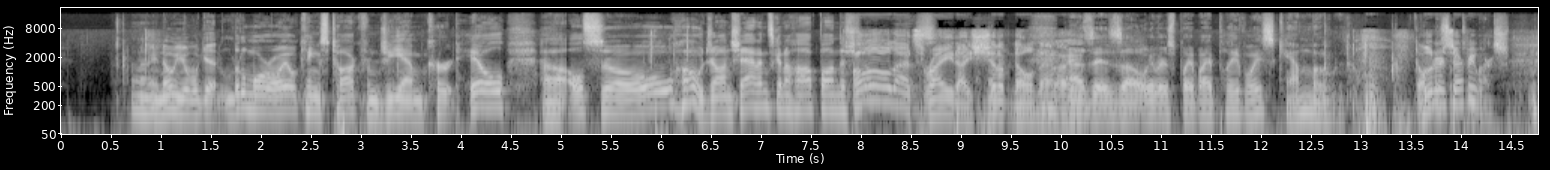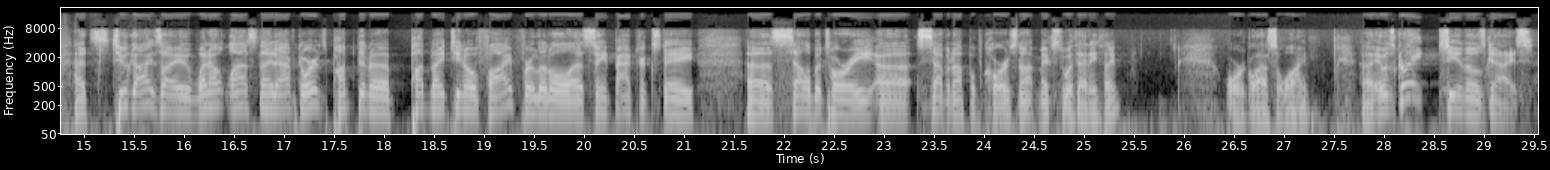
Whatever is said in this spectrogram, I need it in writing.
I know you will get a little more Oil Kings talk from GM Kirt Hill. Uh, also, oh, John Shannon's going to hop on the show. Oh, that's as, right. I should have known that. As is uh, Oilers play-by-play voice Cam Moon. Don't Mooners everywhere. that's two guys. I went out last night afterwards, pumped in a pub 1905 for a little uh, St. Patrick's Day uh, celebratory uh, Seven Up, of course, not mixed with anything or a glass of wine. Uh, it was great seeing those guys.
